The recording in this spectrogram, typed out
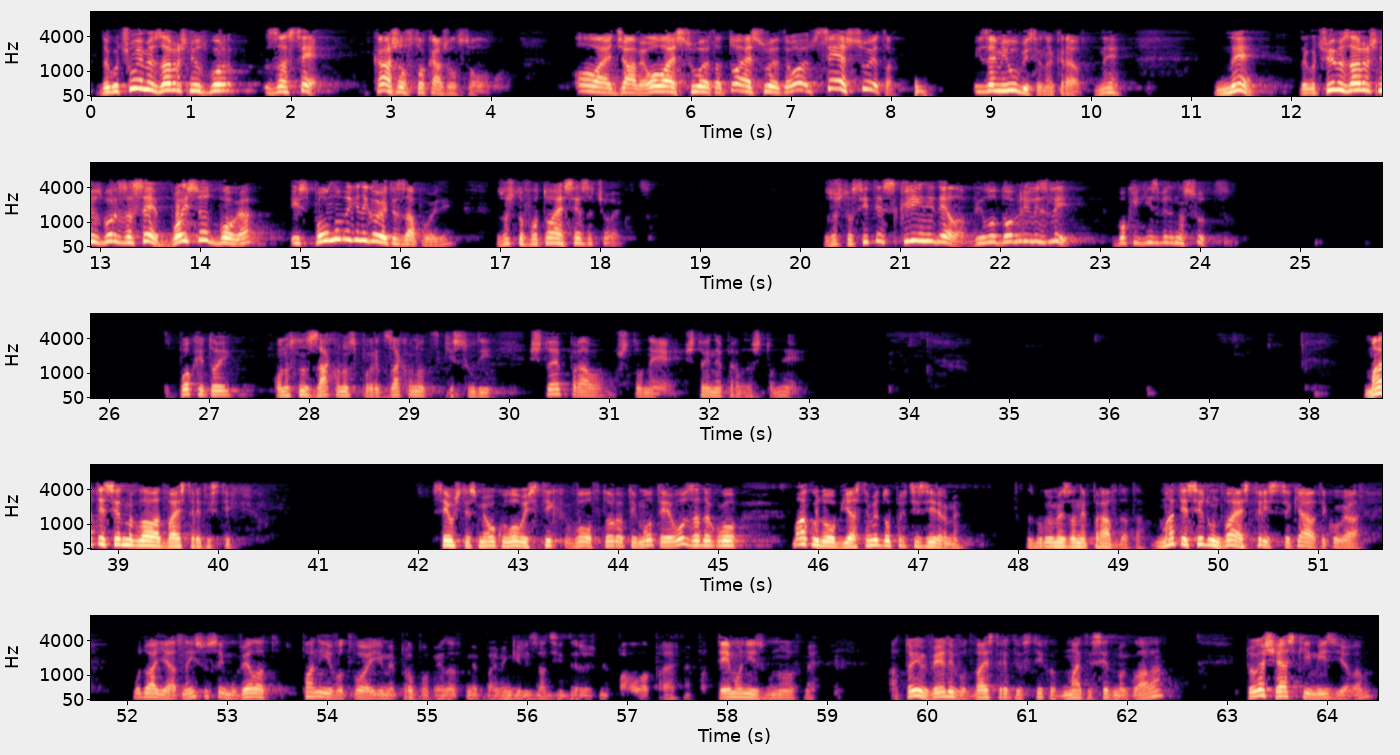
Да го чуеме завршниот збор за се. Кажал што кажал Соломон. Ова е джаве, ова е суета, тоа е суета, ова, се е суета. И земи уби се на крајот. Не. Не. Да го чуеме завршниот збор за се. Бој се од Бога, исполнува ги неговите заповеди, зашто во тоа е се за човекот. Зашто сите скриени дела, било добри или зли, Бог ги изведе на суд. Бог е тој, односно законот според законот ќе суди што е право, што не е, што е неправда, што не е. Мате 7 глава 23 стих. Се уште сме околу овој стих во 2 Тимотеево, за да го малку да објасниме, да прецизираме. Зборуваме за неправдата. Мате 7.23 се секјавате кога му доаѓаат на Исуса и му велат, па ние во Твое име проповедавме, па евангелизација државме, па ова правевме, па демони изгонувавме. А тој им вели во 23 стих од Мати 7 глава, тогаш јас ке им изјавам,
